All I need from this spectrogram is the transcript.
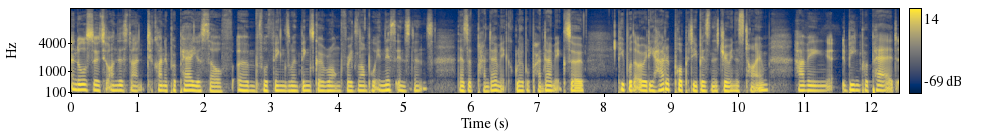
And also to understand, to kind of prepare yourself um, for things when things go wrong. For example, in this instance, there's a pandemic, a global pandemic. So people that already had a property business during this time, having being prepared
